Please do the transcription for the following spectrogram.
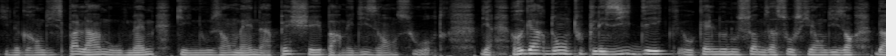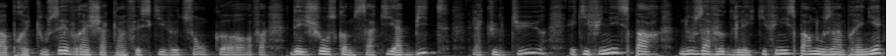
qui ne grandissent pas l'âme, ou même qui nous emmènent à pécher par médisance ou autre. Bien, regardons toutes les idées auxquelles nous nous sommes associés en disant bah après tout c'est vrai, chacun fait ce qu'il veut de son corps, enfin des choses comme ça qui habitent la culture et qui finissent par nous aveugler, qui finissent par nous imprégner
